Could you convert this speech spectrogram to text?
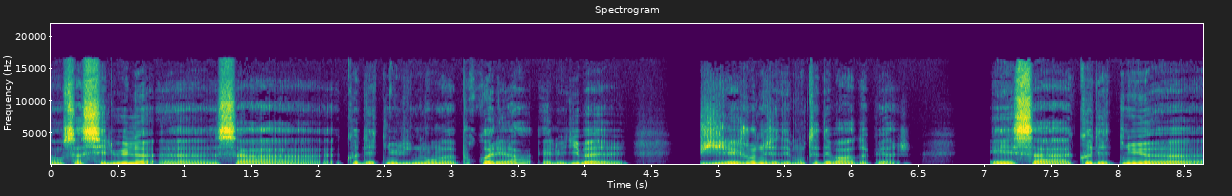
dans sa cellule, sa co-détenue lui demande pourquoi elle est là. Elle lui dit bah, Gilet jaune, j'ai démonté des barrières de péage. Et sa co-détenue euh,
